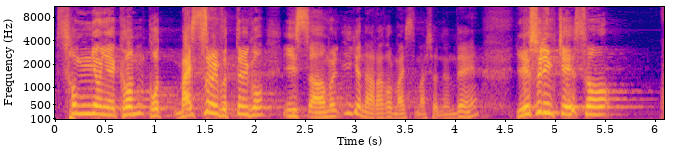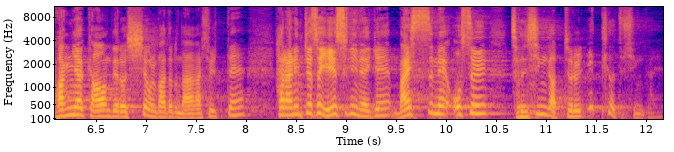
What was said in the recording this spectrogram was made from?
성령의 검 곧 말씀을 붙들고 이 싸움을 이겨나라고 말씀하셨는데 예수님께서 광야 가운데로 시험을 받으러 나가실 때 하나님께서 예수님에게 말씀의 옷을 전신갑주를 입혀 주신 거예요.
